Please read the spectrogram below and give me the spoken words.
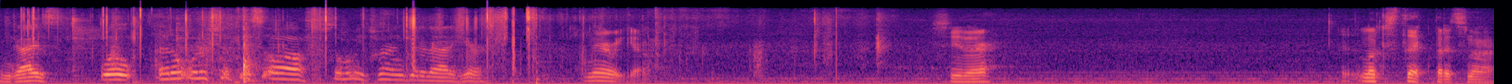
And guys, well, I don't want to shut this off, so let me try and get it out of here. There we go. See there? It looks thick, but it's not.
